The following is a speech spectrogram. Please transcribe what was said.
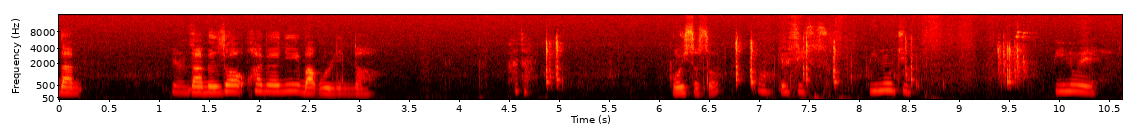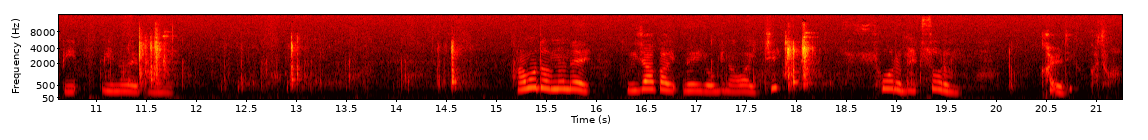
남, 면 나면서 화면이 막 울린다. 가자. 뭐 있었어? 어 열쇠 있었어. 민호 집. 민호의 미 민호의 방에. 아무도 없는데 의자가 왜 여기 나와 있지? 소름 핵소름 칼네가 가져와.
